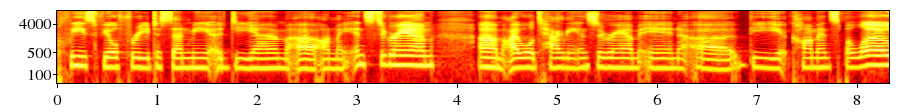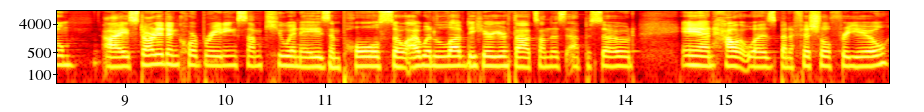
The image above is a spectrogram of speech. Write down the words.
please feel free to send me a DM uh, on my Instagram. Um, I will tag the Instagram in uh, the comments below. I started incorporating some Q and A's and polls, so I would love to hear your thoughts on this episode and how it was beneficial for you.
